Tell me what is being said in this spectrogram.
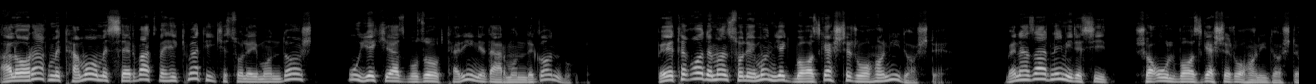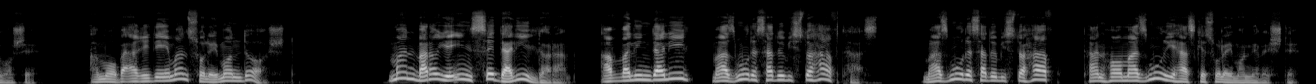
علا رغم تمام ثروت و حکمتی که سلیمان داشت او یکی از بزرگترین درماندگان بود. به اعتقاد من سلیمان یک بازگشت روحانی داشته. به نظر نمی رسید شاول بازگشت روحانی داشته باشه. اما به عقیده من سلیمان داشت. من برای این سه دلیل دارم. اولین دلیل مزمور 127 هست. مزمور 127 تنها مزموری هست که سلیمان نوشته.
